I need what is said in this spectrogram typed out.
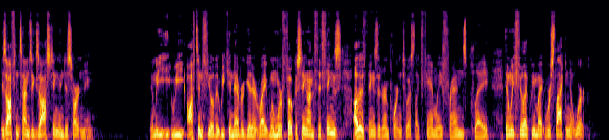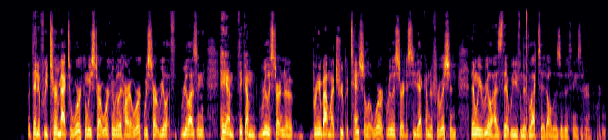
is oftentimes exhausting and disheartening. And we, we often feel that we can never get it right. When we're focusing on the things, other things that are important to us, like family, friends, play, then we feel like we might, we're slacking at work. But then if we turn back to work and we start working really hard at work, we start real, realizing, hey, I think I'm really starting to bring about my true potential at work, really start to see that come to fruition. Then we realize that we've neglected all those other things that are important.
